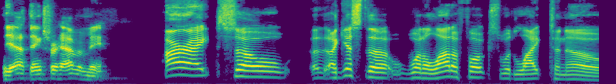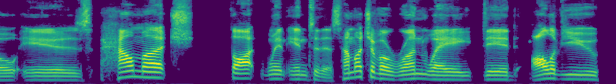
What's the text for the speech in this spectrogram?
Yeah, thanks for having me. All right. So, uh, I guess the what a lot of folks would like to know is how much thought went into this? How much of a runway did all of you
